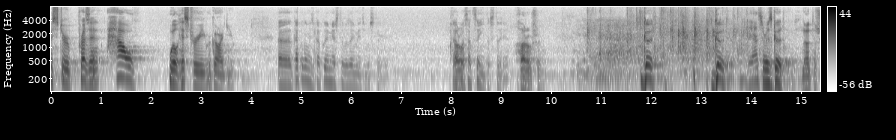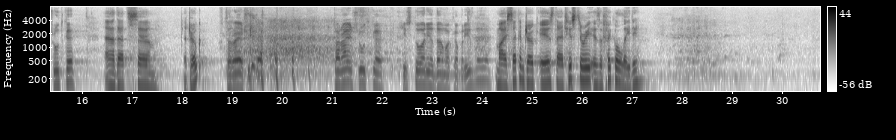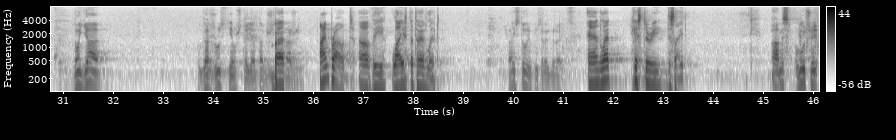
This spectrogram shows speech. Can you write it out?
Mr. President, how will history regard you? Э, Как вы думаете, какое место вы займете в истории? Как Хоро- вас оценит история? Хороший. Good. Good. The answer is good. Но это шутка. Uh, that's um, a joke. Вторая шутка. Вторая шутка. История дама капризная. My second joke is that history is a fickle lady, Но я горжусь тем, что я так жизнь but прожил. I'm proud of the life that I've lived. А история пусть разбирается. And let history decide. Uh, Ms. Лучше,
